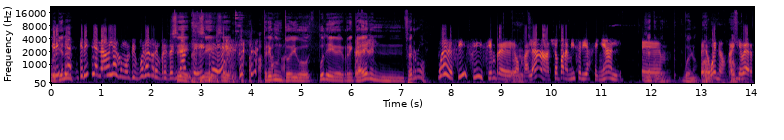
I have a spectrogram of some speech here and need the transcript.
Cristian, habla como si fuera el representante, sí, ¿viste? sí. Pregunto, digo, ¿puede recaer en Ferro? Puede, sí, sí, siempre, ojalá. Yo para mí sería genial. Eh, bueno. Pero Vamos, bueno, hay vamos. que ver,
